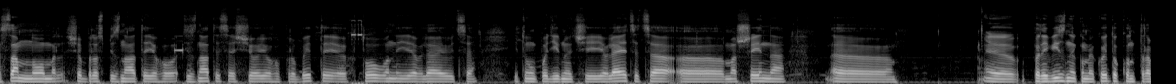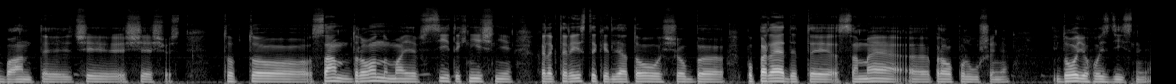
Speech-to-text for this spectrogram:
сам номер, щоб розпізнати його, дізнатися, що його пробити, хто вони являються і тому подібне. Чи є ця машина перевізником якоїсь контрабанди чи ще щось. Тобто сам дрон має всі технічні характеристики для того, щоб е, попередити саме е, правопорушення до його здійснення.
